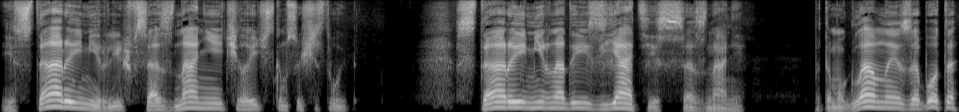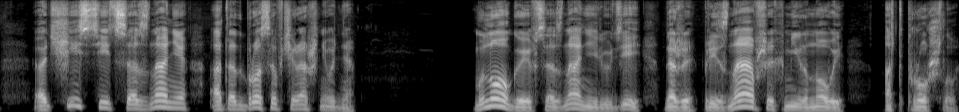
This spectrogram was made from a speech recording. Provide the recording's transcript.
и старый мир лишь в сознании человеческом существуют. Старый мир надо изъять из сознания, потому главная забота — очистить сознание от отбросов вчерашнего дня. Многое в сознании людей, даже признавших мир новый, от прошлого.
